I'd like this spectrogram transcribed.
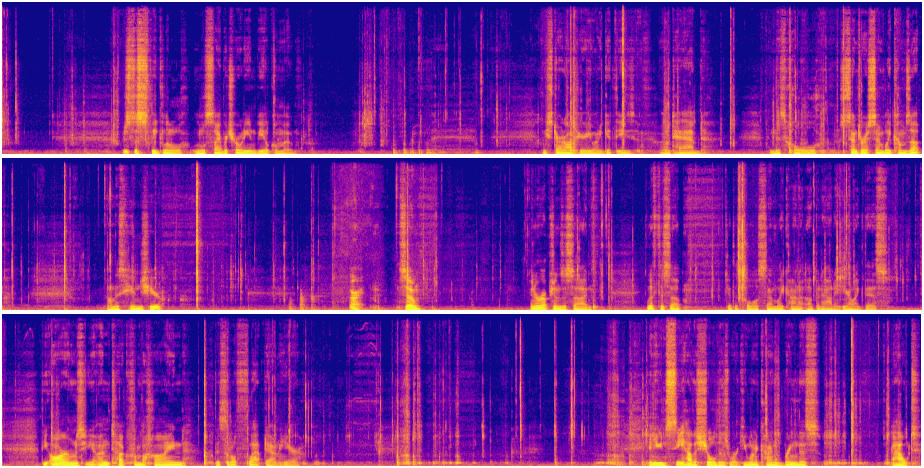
Just a sleek little, little Cybertronian vehicle mode. We start off here. You want to get these untabbed and this whole center assembly comes up on this hinge here. All right, so interruptions aside, lift this up, get this whole assembly kind of up and out of here like this. The arms you untuck from behind this little flap down here. And you can see how the shoulders work. You want to kind of bring this out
